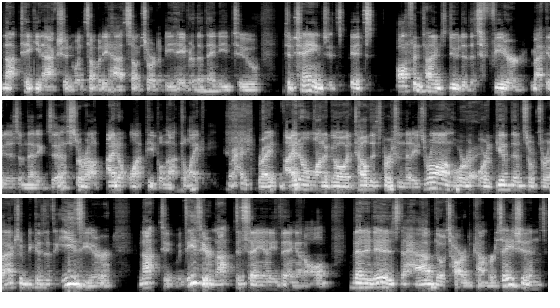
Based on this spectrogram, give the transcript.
not taking action when somebody has some sort of behavior that they need to to change. It's it's oftentimes due to this fear mechanism that exists around I don't want people not to like me Right. right? I don't want to go and tell this person that he's wrong or Right. or give them some sort of action because it's easier not to. It's easier not to say anything at all than it is to have those hard conversations,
